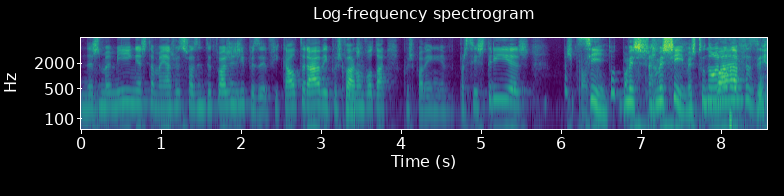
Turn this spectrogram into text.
nas maminhas também às vezes fazem tatuagens e depois fica alterada e depois claro. pode não voltar, depois podem aparecer estrias. Mas pronto, sim, mas, mas sim, mas tudo não bem. há nada a fazer.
